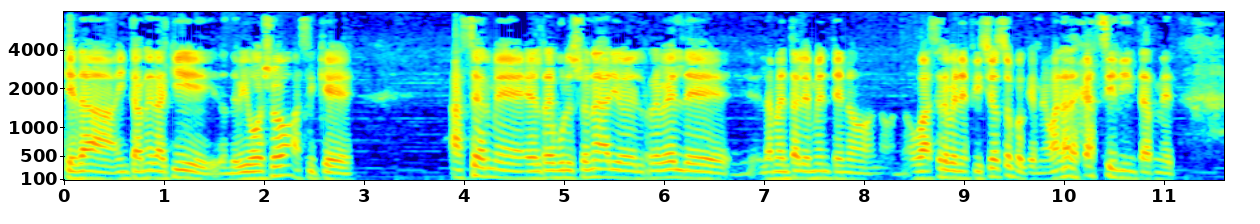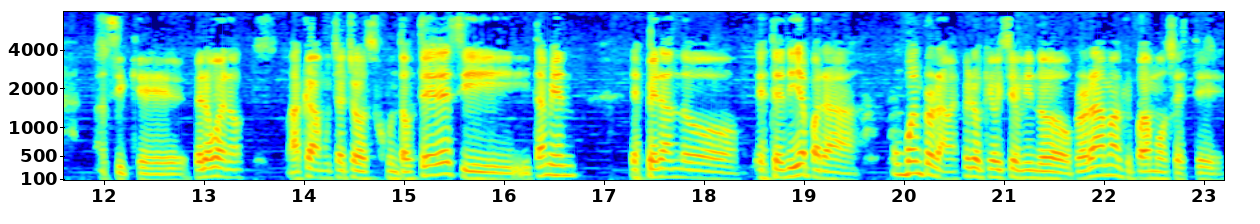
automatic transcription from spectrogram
que da internet aquí donde vivo yo, así que hacerme el revolucionario, el rebelde, lamentablemente no, no, no, va a ser beneficioso porque me van a dejar sin internet. Así que, pero bueno, acá muchachos junto a ustedes y, también esperando este día para un buen programa. Espero que hoy sea un lindo programa, que podamos este,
